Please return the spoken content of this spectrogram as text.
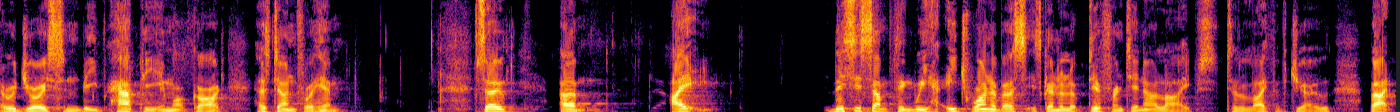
rejoice and be happy in what God has done for him. So, um, I, this is something we, each one of us is going to look different in our lives to the life of Joe. But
